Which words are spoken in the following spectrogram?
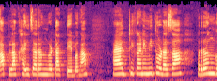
आपला खाईचा रंग टाकते बघा. या ठिकाणी मी थोडासा रंग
